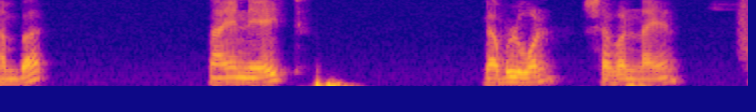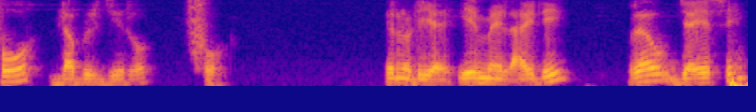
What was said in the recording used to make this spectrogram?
நம்பர் நைன் எயிட் டபுள் ஒன் செவன் நைன் ஃபோர் டபுள் ஜீரோ ஃபோர் என்னுடைய இமெயில் ஐடி ரவ் ஜெயசிங்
